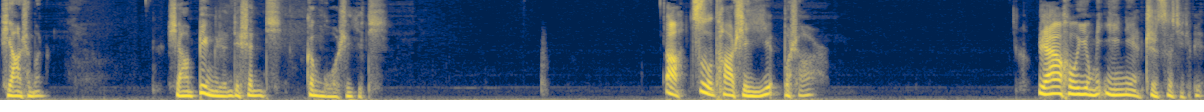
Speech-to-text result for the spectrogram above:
想什么呢？想病人的身体跟我是一体，啊，自他是一，不是二，然后用意念治自己的病，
